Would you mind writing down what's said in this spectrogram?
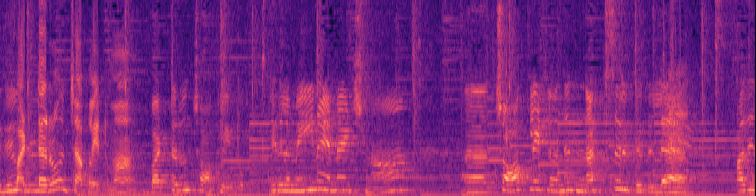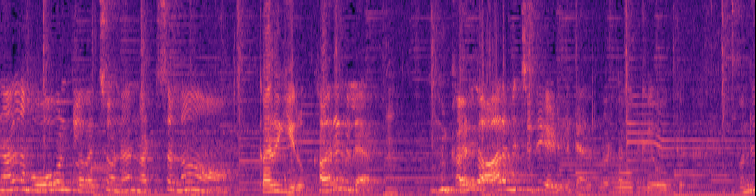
இது பட்டரும் சாக்லேட்டுமா? பட்டரும் சாக்லேட்டும். இதில் மெயினாக என்ன ஆயிடுச்சுன்னா சாக்லேட்டில் வந்து நட்ஸ் இருக்குதுல்ல. அதனால நம்ம ஓவனுக்குள்ள வச்சோன்னா நட்ஸ் எல்லாம் கருகிரும். கருகுல. கருக ஆரம்பிச்சது எடுத்துட்டேன் அதுக்குள்ள. Okay okay. வந்து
